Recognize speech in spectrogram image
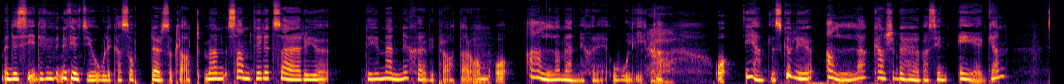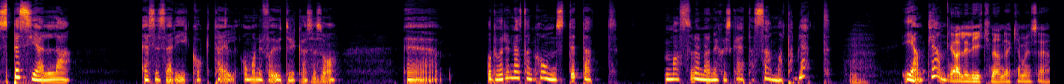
medicin, det, det finns ju olika sorter såklart, men samtidigt så är det ju, det är ju människor vi pratar om och alla människor är olika. Och egentligen skulle ju alla kanske behöva sin egen speciella SSRI-cocktail, om man nu får uttrycka sig så. Eh, och då är det nästan konstigt att massor med människor ska äta samma tablett. Egentligen. Ja, eller liknande kan man ju säga.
